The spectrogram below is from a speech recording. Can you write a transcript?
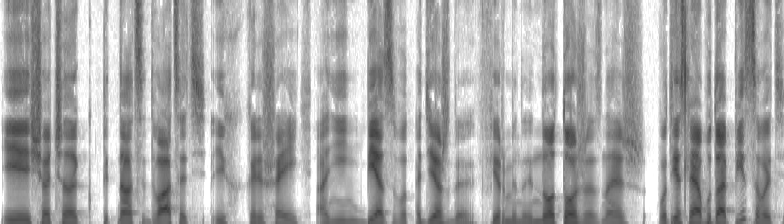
И еще человек 15-20 их корешей, они без вот одежды фирменной, но тоже, знаешь, вот если я буду описывать,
